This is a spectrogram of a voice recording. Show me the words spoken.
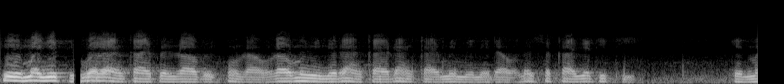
คือไม่ยึดถือว่าร่างกายเป็นเราเป็นของเรา เราไม่มีในร่างกายร่างกายไม่มีในเราและสกายทิฏฐิเห็นไหม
